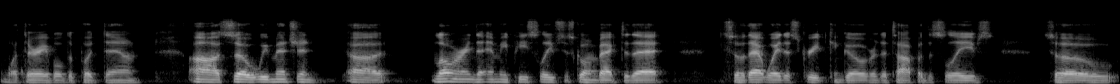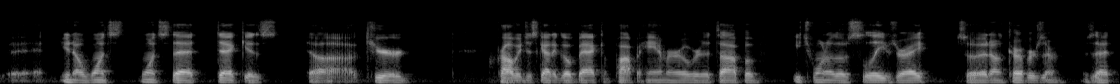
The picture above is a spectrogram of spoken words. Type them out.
what they're able to put down. Uh, so we mentioned uh, lowering the MEP sleeves, just going back to that. So that way the screed can go over the top of the sleeves. So, you know, once once that deck is uh, cured, probably just got to go back and pop a hammer over the top of each one of those sleeves, right? So it uncovers them. Is that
